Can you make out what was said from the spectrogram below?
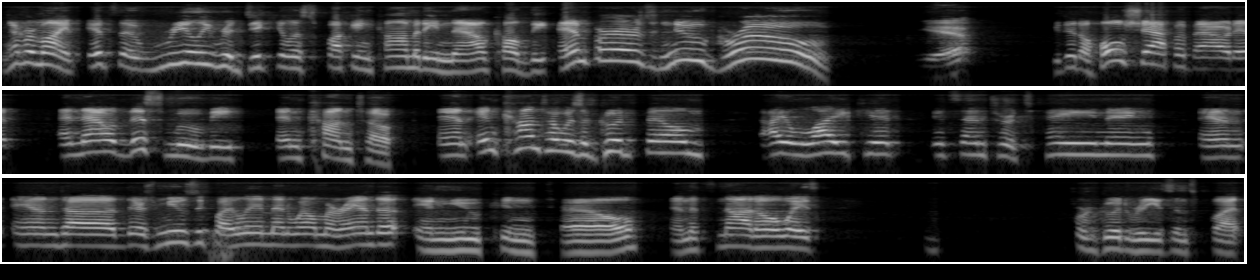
never mind. It's a really ridiculous fucking comedy now called The Emperor's New Groove. Yeah. We did a whole shap about it, and now this movie, Encanto. And Encanto is a good film. I like it. It's entertaining, and and uh, there's music by Lin Manuel Miranda, and you can tell. And it's not always for good reasons, but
